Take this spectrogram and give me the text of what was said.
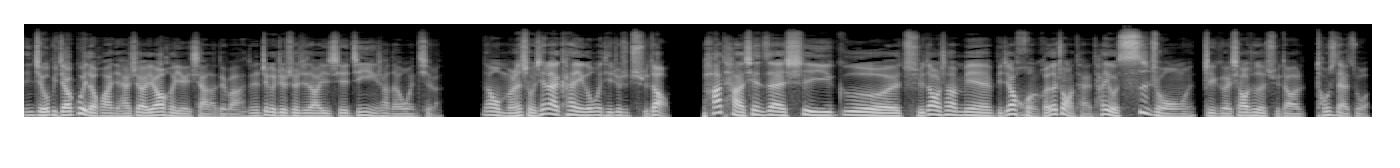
你酒比较贵的话，你还是要吆喝一下的，对吧？那这个就涉及到一些经营上的问题了。那我们首先来看一个问题，就是渠道。Pata 现在是一个渠道上面比较混合的状态，它有四种这个销售的渠道同时在做。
